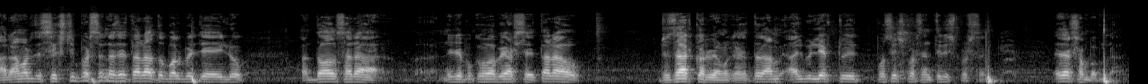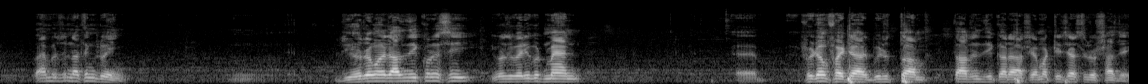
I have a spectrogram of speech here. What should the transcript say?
আর আমার যে সিক্সটি পার্সেন্ট আছে তারা তো বলবে যে এই লোক দল ছাড়া নিরপেক্ষভাবে আসছে, তারাও ডিজার্ট করবে আমার কাছে। তো আমি আইল বি লেফট উইথ পঁচিশ পার্সেন্ট তিরিশ পার্সেন্ট এটা সম্ভব না। তো আমি বলছি নাথিং ডুইং জিও রহমান রাজনীতি করেছি he was a very good man freedom fighter Bir Uttom, তার রাজনীতি করা, সে আমার টিচার ছিল সাজে।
